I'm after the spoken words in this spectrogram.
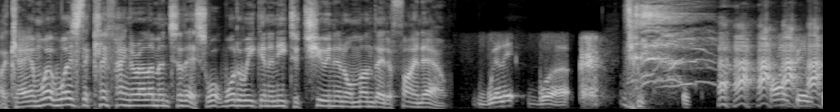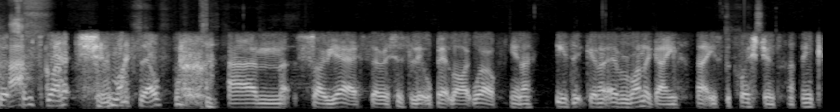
Okay, and where, where's the cliffhanger element to this? What, what are we going to need to tune in on Monday to find out? Will it work? I built it from scratch myself. um, so, yeah, so it's just a little bit like, well, you know, is it going to ever run again? That is the question, I think.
